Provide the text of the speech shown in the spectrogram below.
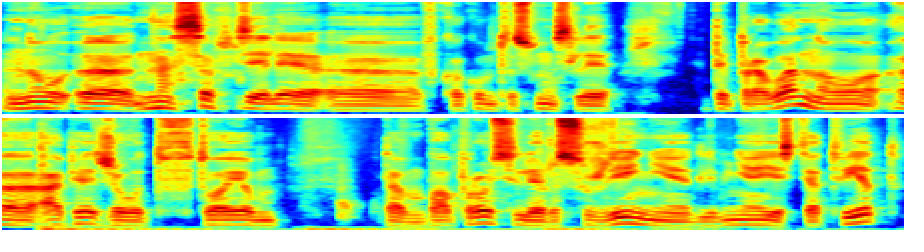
Ну, э, на самом деле, э, в каком-то смысле ты права, но э, опять же, вот в твоем там вопросе или рассуждении для меня есть ответ.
